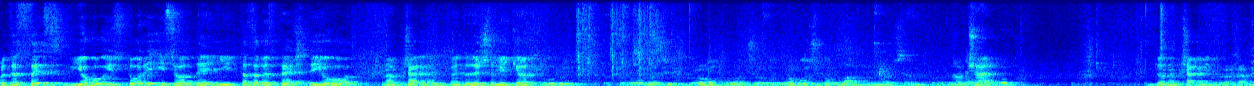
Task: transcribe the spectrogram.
протестизм в його історії і сьогоденні та забезпечити його навчальною методичною літературою. Робочого плану. Навчально. До навчальної програми.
